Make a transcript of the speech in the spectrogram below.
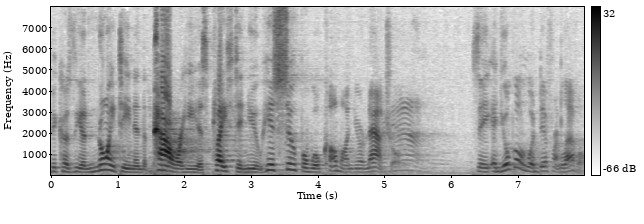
Because the anointing and the power He has placed in you, His super will come on your natural. See, and you'll go to a different level.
